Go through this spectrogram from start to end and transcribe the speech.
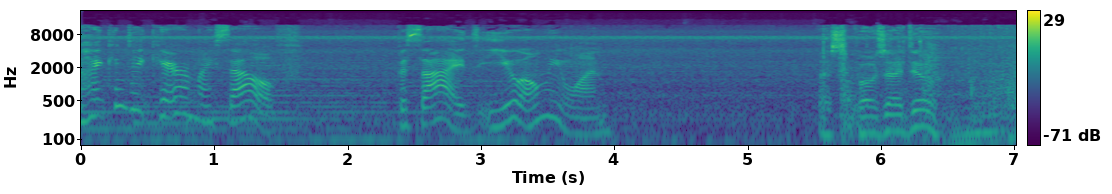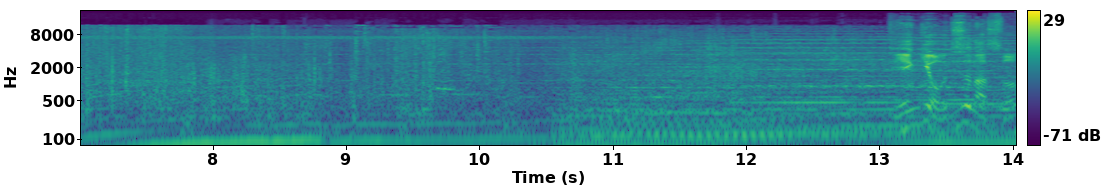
I can take care of myself. Besides, you owe me one. I suppose I do. 비행기 어디서 났어?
